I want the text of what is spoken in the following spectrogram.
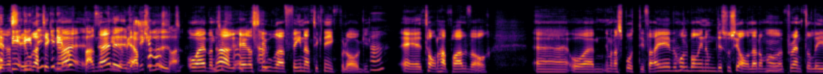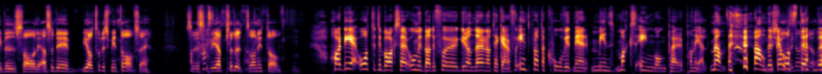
Era det, det stora dyker tek- det upp alltså nej, nej. Det absolut. Och även här, era Ja. stora fina teknikbolag Ja. eh, tar det här på allvar. Eh, och eh, jag menar Spotify är väl hållbar inom det sociala, de har Mm. parental leave i USA. Alltså det, jag tror det smittar av sig. Så det ska vi absolut dra nytta av. Har det, åter tillbaka här, omedelbart, du får grundaren av Teckaren, du får inte prata covid mer minst max en gång per panel. Men Anders, jag måste, ändå,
